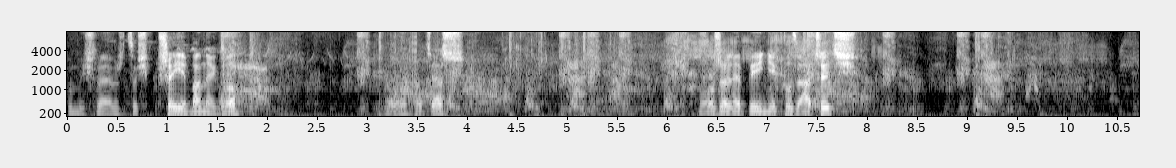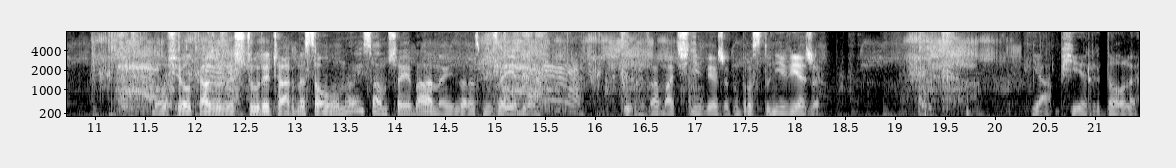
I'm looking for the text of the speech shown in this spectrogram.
Pomyślałem, że coś przejebanego. No, chociaż... Może lepiej nie kozaczyć? Bo się okaże, że szczury czarne są, no i są przejebane i zaraz mnie zajebią. Kurwa mać, nie wierzę, po prostu nie wierzę. Ja pierdolę.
